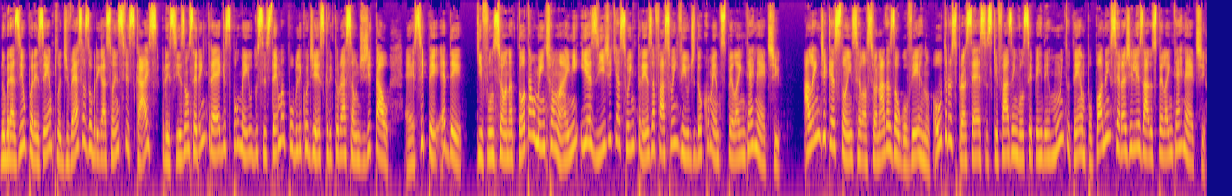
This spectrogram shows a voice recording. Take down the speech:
No Brasil, por exemplo, diversas obrigações fiscais precisam ser entregues por meio do Sistema Público de Escrituração Digital, SPED, que funciona totalmente online e exige que a sua empresa faça o envio de documentos pela internet. Além de questões relacionadas ao governo, outros processos que fazem você perder muito tempo podem ser agilizados pela internet.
